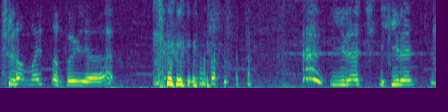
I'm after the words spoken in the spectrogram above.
Tramvay sapığı ya. İğrenç, iğrençsin.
